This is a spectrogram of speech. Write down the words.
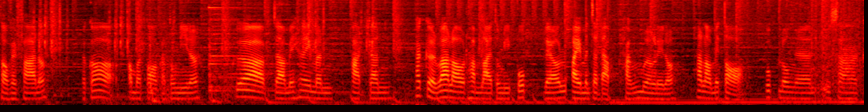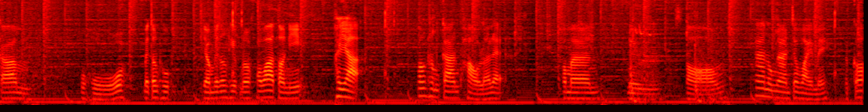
เสาไฟฟ้าเนาะแล้วก็เอามาต่อกันตรงนี้นะ เพื่อจะไม่ให้มันขาดกัน ถ้าเกิดว่าเราทำลายตรงนี้ปุ๊บ แล้วไฟมันจะดับทั้งเมืองเลยเนาะถ้าเราไม่ต่อปุ๊บโรงงานอุตสาหกรรมโอ้โหไม่ต้องทุบยังไม่ต้องทุบเนาะเพราะว่าตอนนี้ขยะต้องทำการเผาแล้วแหละ ประมาณ 1 2 5 โรงงานจะไหวไหม แล้วก็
